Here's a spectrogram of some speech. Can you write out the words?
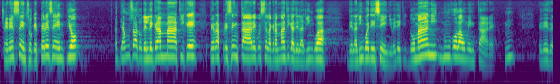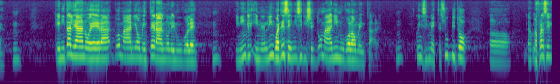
Cioè nel senso che per esempio abbiamo usato delle grammatiche per rappresentare, questa è la grammatica della lingua, della lingua dei segni, vedete, domani nuvola aumentare, hm? vedete? Hm? Che in italiano era domani aumenteranno le nuvole, hm? in, in, lingua dei segni si dice domani nuvola aumentare, quindi si mette subito, uh, la frase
